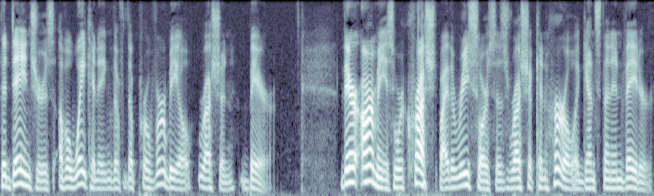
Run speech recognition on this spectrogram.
the dangers of awakening the, the proverbial Russian bear. Their armies were crushed by the resources Russia can hurl against an invader.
